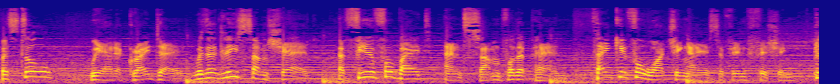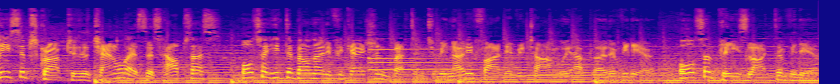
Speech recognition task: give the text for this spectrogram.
But still, we had a great day with at least some shad, a few for bait and some for the pan. Thank you for watching ASFN Fishing. Please subscribe to the channel as this helps us. Also hit the bell notification button to be notified every time we upload a video. Also please like the video.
